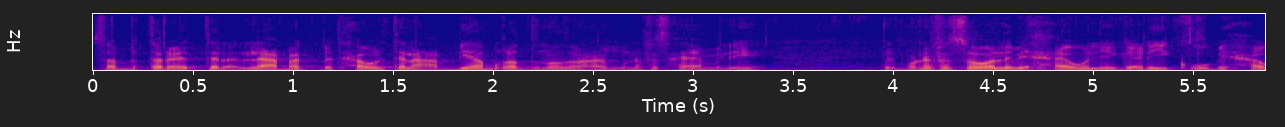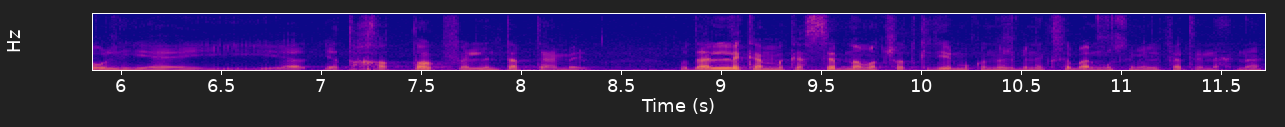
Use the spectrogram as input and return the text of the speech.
مثبت طريقة لعبك بتحاول تلعب بيها بغض النظر عن المنافس هيعمل إيه. المنافس هو اللي بيحاول يجاريك وبيحاول يتخطاك في اللي أنت بتعمله. وده اللي كان مكسبنا ماتشات كتير ما كناش بنكسبها الموسم اللي فات إن إحنا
